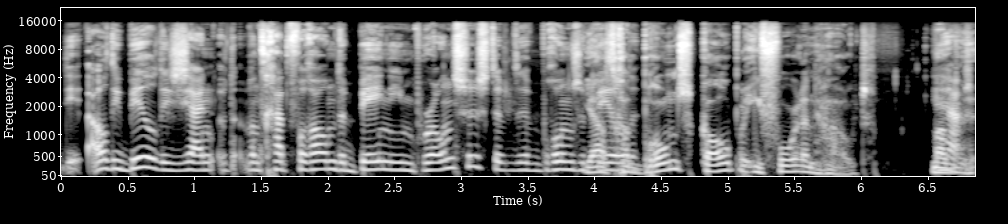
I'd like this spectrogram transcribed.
die, al die beelden die zijn. Want het gaat vooral om de Benin bronzes, de, de bronzen ja, beelden. Ja, het gaat brons, koper, ivoor en hout. Maar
